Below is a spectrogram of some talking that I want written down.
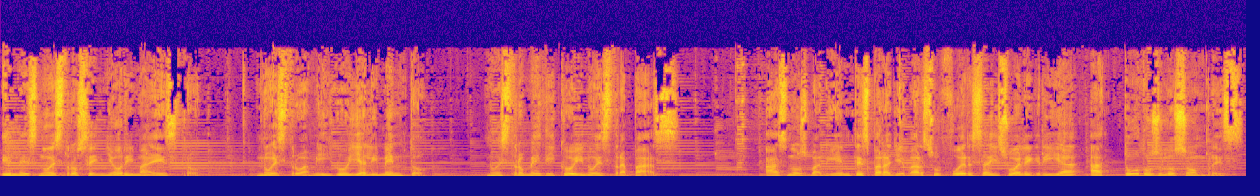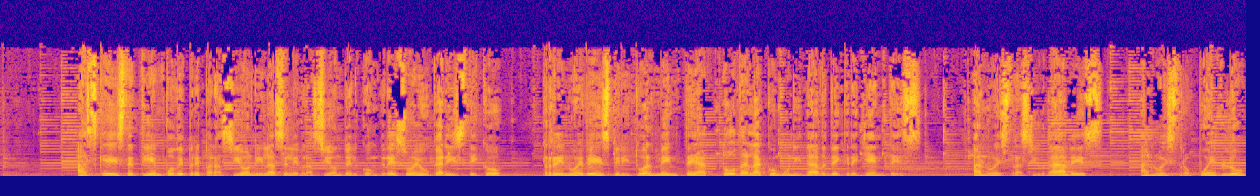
Él es nuestro Señor y Maestro, nuestro amigo y alimento, nuestro médico y nuestra paz. Haznos valientes para llevar su fuerza y su alegría a todos los hombres. Haz que este tiempo de preparación y la celebración del Congreso Eucarístico renueve espiritualmente a toda la comunidad de creyentes, a nuestras ciudades, a nuestro pueblo,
